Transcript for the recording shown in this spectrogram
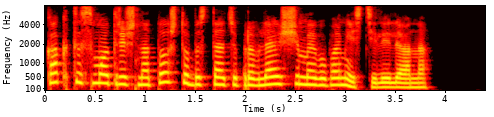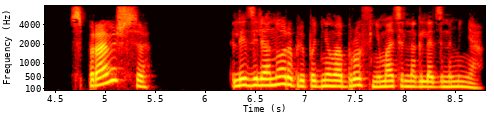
«Как ты смотришь на то, чтобы стать управляющей моего поместья, Лилиана? Справишься?» Леди Леонора приподняла бровь, внимательно глядя на меня.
